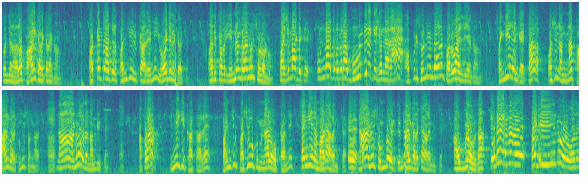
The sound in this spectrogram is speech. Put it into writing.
கொஞ்ச நாளா பால் கறக்குறேன் காணும் பக்கத்து ஆத்துல பஞ்சு இருக்காருன்னு யோஜனை கேட்டேன். அதுக்கு அவர் என்னண்டான்னு சொல்லணும். பசுமாட்டுக்கு புண்ணாக்கு பதிலா பூந்தி வைக்க சொன்னாரா? அப்படி சொல்லியிருந்தாலும் பரவாயில்லையா காணும் சங்கீதம் கேட்டா பசு நன்னா பால் கறக்கும்னு சொன்னார். நானும் அதை நம்பிட்டேன். அப்புறம் இன்னைக்கு காத்தால பஞ்சு பசுவுக்கு முன்னால உட்கார்ந்து சங்கீதம் பாட ஆரம்பிச்சேன். நானும் சொம்ப எடுத்துட்டு பால் கறக்க ஆரம்பிச்சேன். அவ்வளவுதான். என்ன நடந்தது? அடின்னு ஒரு உதை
